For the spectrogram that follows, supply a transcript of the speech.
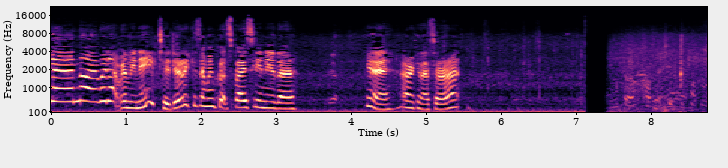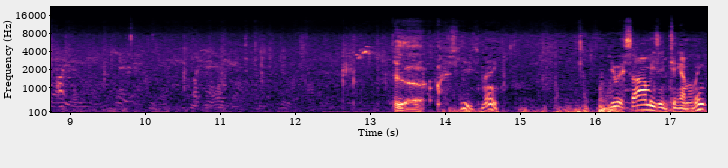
Yeah, no, we don't really need to, do we? Because then we've got space here near the. Yeah. Yeah, I reckon that's all right. Excuse me. US Army's in town, I think.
